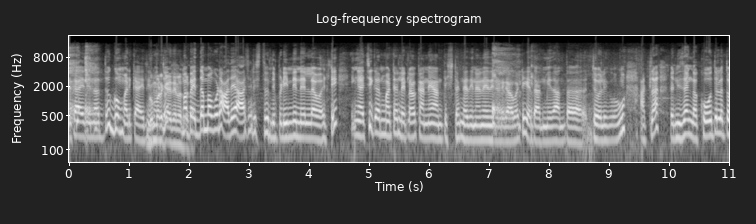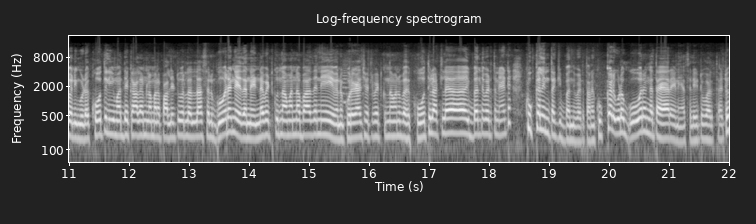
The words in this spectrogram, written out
తినొద్దు వంకాయ తినొద్దు. గుమ్మడికాయ తినొద్దు. మా పెద్దమ్మ కూడా అదే ఆచరిస్తుంది ఇప్పుడు ఇన్ని నెలల బట్టి. ఇంకా చికెన్ మటన్ ఎట్లా కన్నయ్య అంత ఇష్టంగా తిననే తినడు కాబట్టి దాని మీద అంత జోలికి పోము. అట్లా నిజంగా కోతులతోని కూడా కోతులు ఈ మధ్య కాలంలో మన పల్లెటూర్లలో అసలు ఘోరంగా ఏదైనా ఎండ పెట్టుకుందామన్న బాధనే ఏమైనా కూరగాయల చెట్లు పెట్టుకుందామన్న బాధ. కోతులు అట్లా ఇబ్బంది పెడుతున్నాయి అంటే కుక్కలు ఇంతకు ఇబ్బంది పెడతాను కుక్కలు కూడా ఘోరంగా తయారైనాయి అసలు ఎటు పడితే అటు.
